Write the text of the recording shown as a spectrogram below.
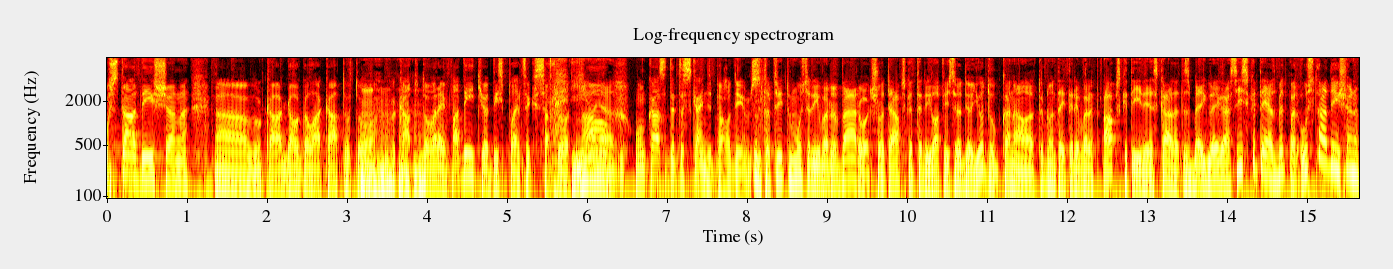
uzstādīšana, uh, kā gal galā kā tu to, mm -hmm, kā tu to varēji vadīt, jo displejs, cik es saprotu, nav, jā, jā. un kāds tad ir tas skaņas baudījums. Starp citu, mūs arī var vērot šo te apskatu arī Latvijas radio YouTube kanālā, tur noteikti arī varat apskatīties, kā tas beig beigās izskatījās, bet par uzstādīšanu,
